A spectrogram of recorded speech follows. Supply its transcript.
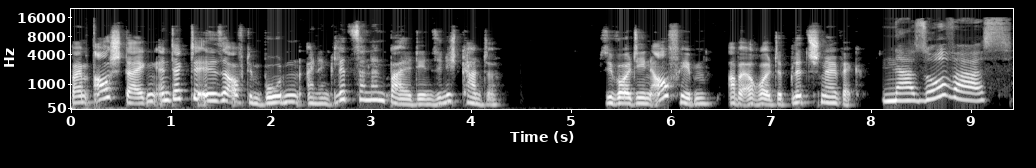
Beim Aussteigen entdeckte Ilse auf dem Boden einen glitzernden Ball, den sie nicht kannte. Sie wollte ihn aufheben, aber er rollte blitzschnell weg. Na sowas.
